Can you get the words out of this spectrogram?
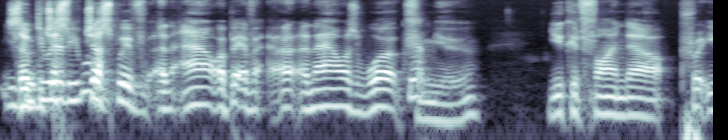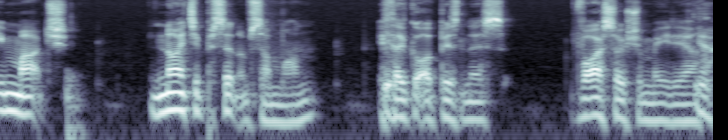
you so just whatever you want. just with an hour, a bit of a, an hour's work Yeah. from you, you could find out pretty much ninety percent of someone if they've got a business via social media, Yeah.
